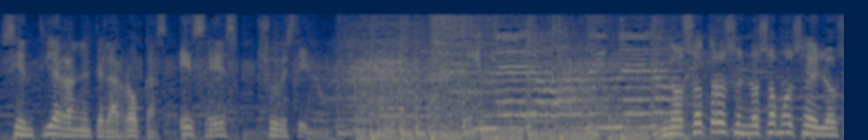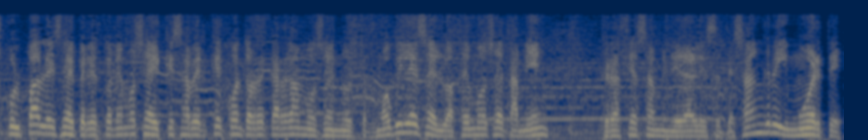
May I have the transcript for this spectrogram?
se entierran entre las rocas. Ese es su destino. Nosotros no somos eh, los culpables, eh, pero tenemos eh, que saber que cuando recargamos en nuestros móviles lo hacemos también gracias a minerales de sangre y muerte.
